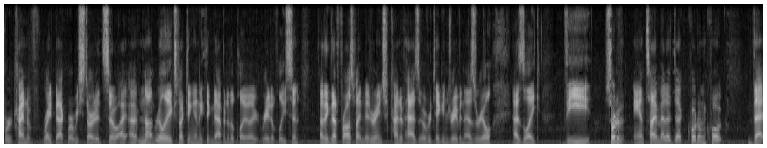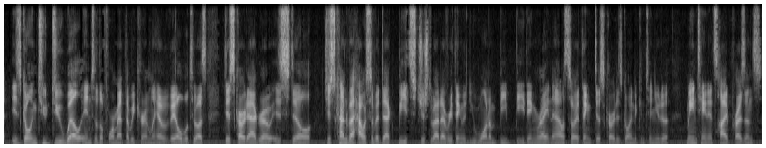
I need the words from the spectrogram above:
we're kind of right back where we started. So, I, am not really expecting anything to happen to the play rate of Lee Sin. I think that Frostbite midrange kind of has overtaken Draven Ezreal as, like, the sort of anti-meta deck, quote-unquote, that is going to do well into the format that we currently have available to us. Discard aggro is still just kind of a house of a deck, beats just about everything that you want to be beating right now, so I think discard is going to continue to maintain its high presence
